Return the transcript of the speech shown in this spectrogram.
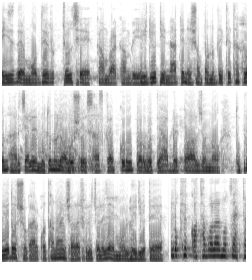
নিজেদের মধ্যে চলছে কামড়া কামড়ি ভিডিওটি না টেনে সম্পূর্ণ দেখতে থাকুন আর চ্যানেল নতুন হলে অবশ্যই সাবস্ক্রাইব করুন। পরবর্তী আপডেট পাওয়ার জন্য তো প্রিয় দর্শক আর কথা নয় সরাসরি চলে যায় মূল ভিডিওতে। পক্ষে কথা বলার মতো একটা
